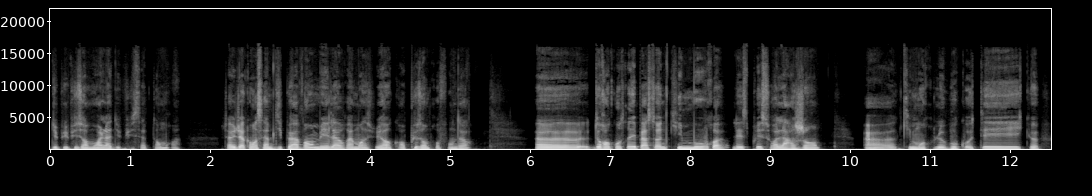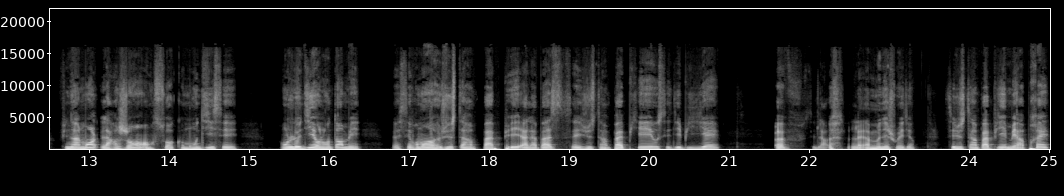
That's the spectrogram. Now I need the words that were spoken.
depuis plusieurs mois, là, depuis septembre. J'avais déjà commencé un petit peu avant, mais là, vraiment, je vais encore plus en profondeur. De rencontrer des personnes qui m'ouvrent l'esprit sur l'argent, euh, qui montrent le beau côté, que finalement, l'argent en soi, comme on dit, c'est, on le dit, on l'entend, mais c'est vraiment juste un papier, à la base, c'est juste un papier ou c'est des billets. Euh, c'est la, la monnaie, je voulais dire. C'est juste un papier, mais après,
